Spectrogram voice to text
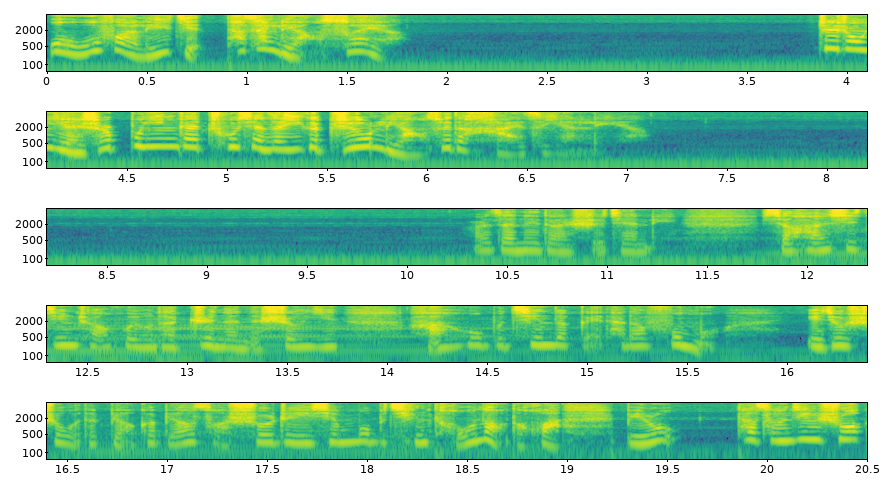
我无法理解，他才两岁啊！这种眼神不应该出现在一个只有两岁的孩子眼里啊！而在那段时间里，小韩熙经常会用他稚嫩的声音，含糊不清的给他的父母，也就是我的表哥表嫂，说着一些摸不清头脑的话，比如他曾经说：“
